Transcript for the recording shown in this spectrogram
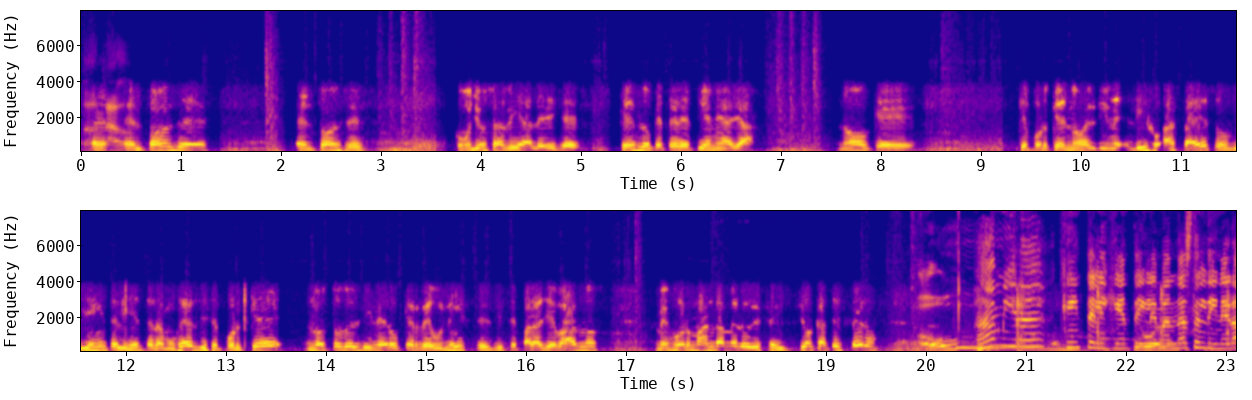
todos Eh, lados. Entonces, entonces, como yo sabía, le dije, ¿qué es lo que te detiene allá? No, que, que por qué no el dinero, dijo, hasta eso, bien inteligente la mujer, dice, ¿por qué no todo el dinero que reuniste, dice, para llevarnos, mejor mándamelo, dice, yo acá te espero. Ah, mira, qué inteligente. ¿Y le mandaste el dinero?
